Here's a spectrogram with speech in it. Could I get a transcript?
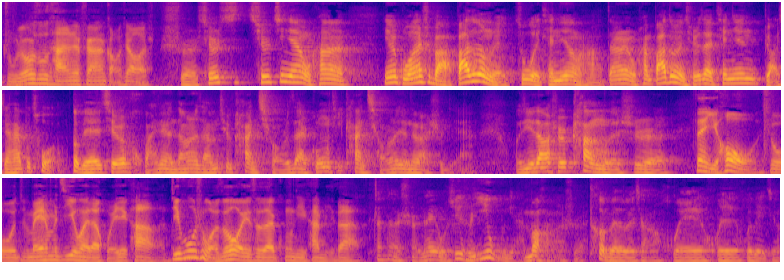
主流足坛是非常搞笑的。是，其实其实今年我看。因为国安是把巴顿给租给天津了哈，但是我看巴顿其实在天津表现还不错，特别其实怀念当时咱们去看球，在工体看球的那段时间。我记得当时看的是，在以后就就没什么机会再回去看了，几乎是我最后一次在工体看比赛了。真的是那个，我记得是一五年吧，好像是特别特别想回回回北京，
